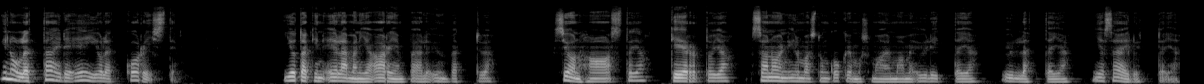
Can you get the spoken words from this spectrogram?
Minulle taide ei ole koriste. Jotakin elämän ja arjen päälle ympättyä. Se on haastaja, kertoja, sanoin ilmastun kokemusmaailmaamme ylittäjä, yllättäjä ja säilyttäjä.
